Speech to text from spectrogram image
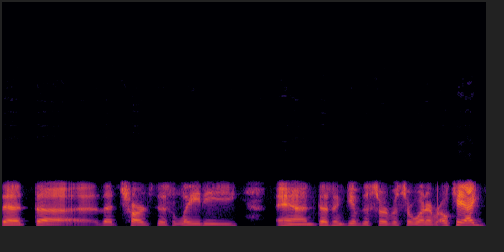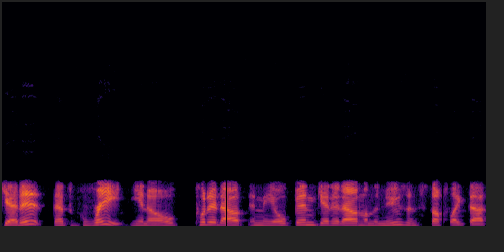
that uh, that charged this lady and doesn't give the service or whatever. Okay, I get it. That's great. You know, put it out in the open, get it out on the news and stuff like that.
